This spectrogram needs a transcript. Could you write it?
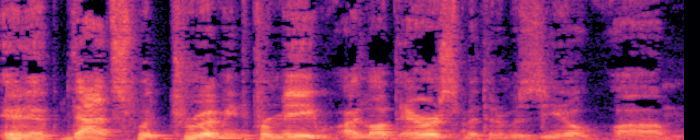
and it, that's what drew. I mean, for me, I loved Aerosmith, and it was you know, um,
